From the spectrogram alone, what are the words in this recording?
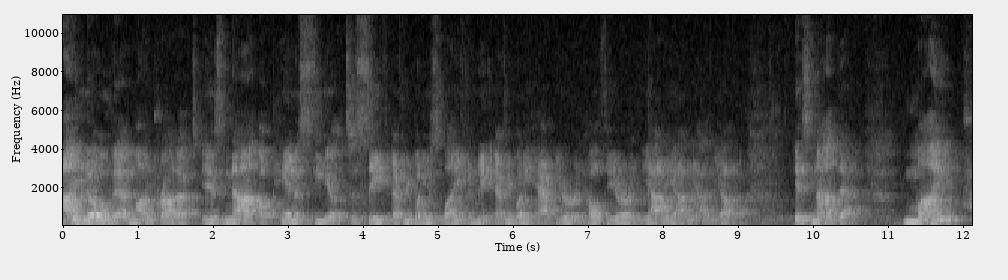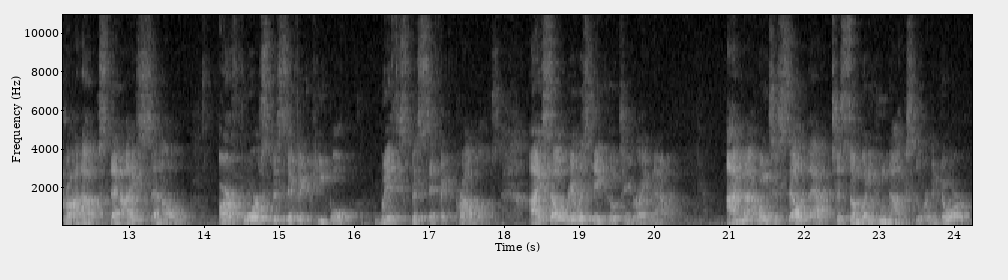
I know that my product is not a panacea to save everybody's life and make everybody happier and healthier and yada, yada, yada, yada. It's not that. My products that I sell are for specific people with specific problems. I sell real estate coaching right now. I'm not going to sell that to somebody who knocks door to door.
